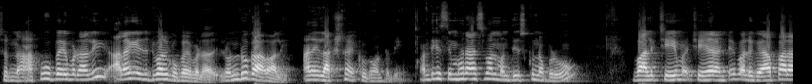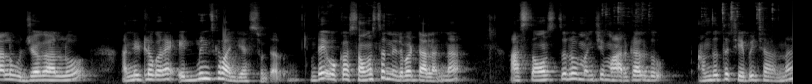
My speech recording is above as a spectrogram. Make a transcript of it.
సో నాకు ఉపయోగపడాలి అలాగే ఎదుటి వాళ్ళకి ఉపయోగపడాలి. రెండూ కావాలి అనే లక్షణం ఎక్కువగా ఉంటుంది. అందుకే సింహరాశి మనం తీసుకున్నప్పుడు వాళ్ళకి చేయ చేయాలంటే వాళ్ళ వ్యాపారాలు ఉద్యోగాల్లో అన్నింటిలో కూడా అడ్మిన్స్గా పనిచేస్తుంటారు. అంటే ఒక సంస్థ నిలబెట్టాలన్నా ఆ సంస్థలో మంచి మార్గాలు అందరితో చేపించాలన్నా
